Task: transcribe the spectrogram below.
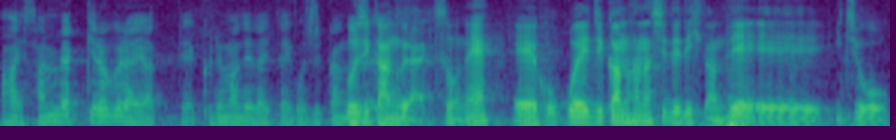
あはい300キロぐらいあって車でだいたい5時間ぐら5い時間ぐらい。そうね、えーここへ時間の話出てきたんで、えー一応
